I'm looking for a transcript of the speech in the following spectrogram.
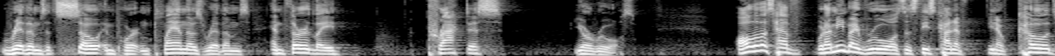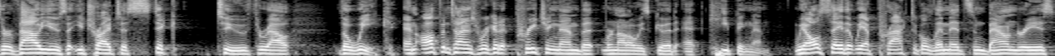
rhythms. It's so important. Plan those rhythms. And thirdly, practice your rules. All of us have, what I mean by rules is these kind of, you know, codes or values that you try to stick to throughout the week. And oftentimes we're good at preaching them, but we're not always good at keeping them. We all say that we have practical limits and boundaries,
